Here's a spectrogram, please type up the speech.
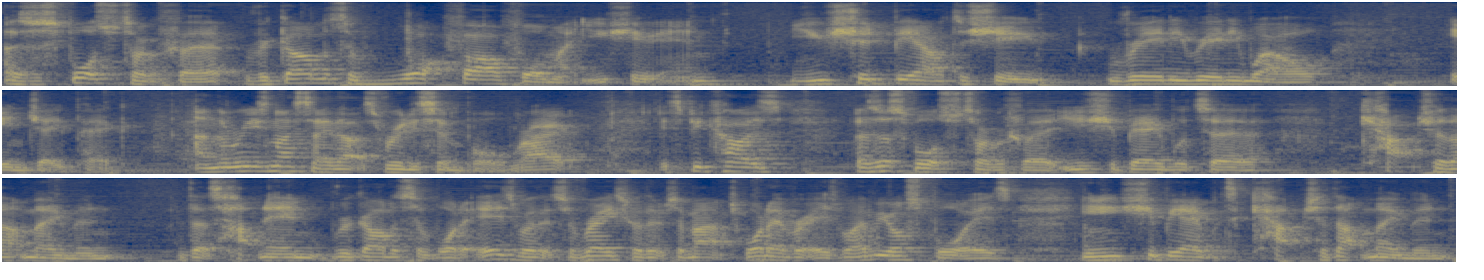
as a sports photographer, regardless of what file format you shoot in, you should be able to shoot really, really well in JPEG. And the reason I say that's really simple, right? It's because as a sports photographer, you should be able to capture that moment that's happening regardless of what it is, whether it's a race, whether it's a match, whatever it is, whatever your sport is, you should be able to capture that moment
